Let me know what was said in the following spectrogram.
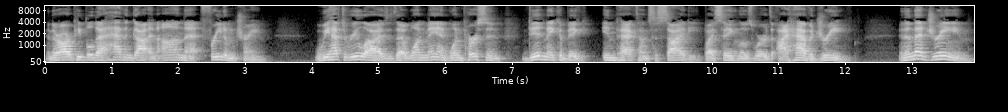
and there are people that haven't gotten on that freedom train, what we have to realize is that one man, one person, did make a big impact on society by saying those words, I have a dream. And then that dream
